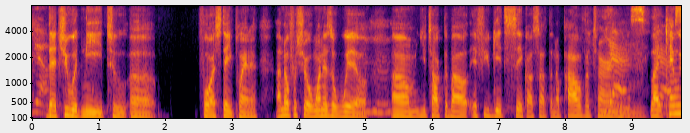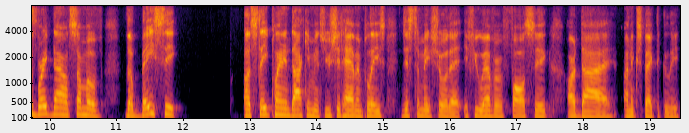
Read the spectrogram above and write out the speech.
yeah that you would need to uh for estate planning? I know for sure one is a will. Mhm. Um, you talked about if you get sick or something, a power of attorney. yes Like, can we break down some of the basic estate planning documents you should have in place just to make sure that if you ever fall sick or die unexpectedly,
